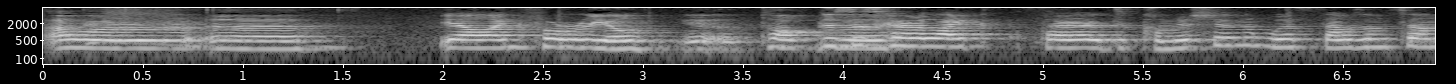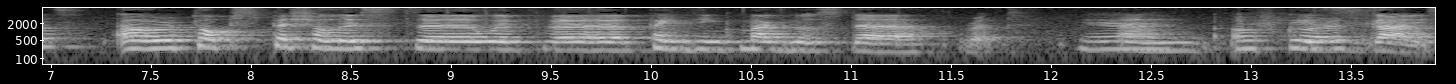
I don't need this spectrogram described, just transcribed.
our uh, Yeah, like for real. yeah, top. This uh, is her like third commission with Thousand Sons. our top specialist uh, with uh, painting Magnus the Red Yeah, and of course. guys.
